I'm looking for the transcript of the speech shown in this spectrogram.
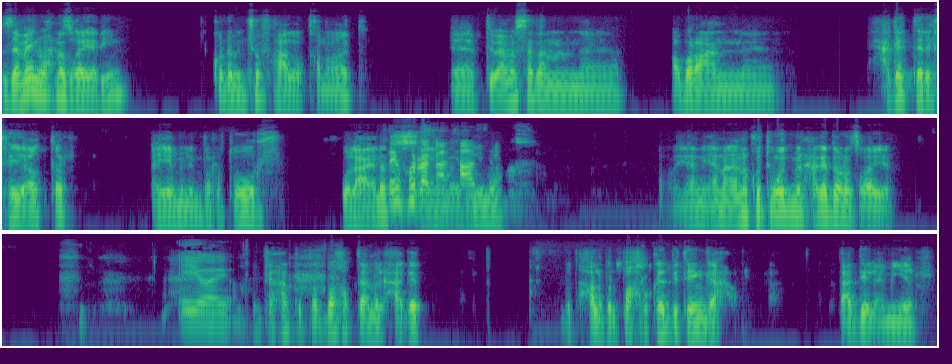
زمان وإحنا صغيرين كنا بنشوفها على القنوات. آه، بتبقى مثلا آه، عبارة عن آه، حاجات تاريخية أكتر. أيام الإمبراطور والعائلات الصينية القديمة. يعني أنا أنا كنت مدمن حاجات وأنا صغير. أيوه أيوه. كان في حتى طباخة بتعمل حاجات بتحلب البحر وكانت بتنجح تعدي الأمير.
